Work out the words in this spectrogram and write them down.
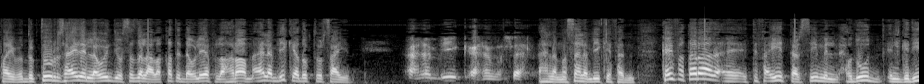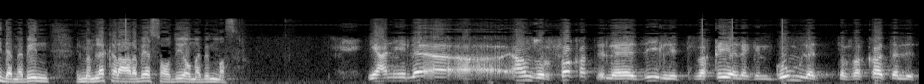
طيب الدكتور سعيد اللوندي أستاذ العلاقات الدولية في الأهرام. أهلا بيك يا دكتور سعيد. أهلا بيك أهلا وسهلا. أهلا وسهلا بيك يا فندم. كيف ترى آه، اتفاقية ترسيم الحدود الجديدة ما بين المملكة العربية السعودية وما بين مصر؟ يعني لا أنظر فقط إلى هذه الاتفاقية لكن جملة الاتفاقات التي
